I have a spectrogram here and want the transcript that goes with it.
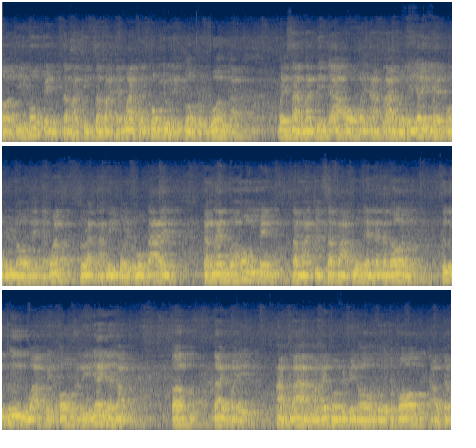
ตอนที่ผมเป็นสมาชิกสภาจังหวัดนั้นผมอยู่ในครัวผมร่วมครับ ไม่สามารถที่จะเอาไปหาปลาตัวย่อยๆไม่พอพี่น้องในจังหวัดสุราษฎร์ธานีบริโภคได้ ดังนั้นเมื่อผมเป็นสมาชิกสภาผู้แทนราษฎรซึ่งถือว่าเป็นองค์คดีใหญ่นะครับก็ได้ไป หาปลามาให้พ่อแม่พี่น้อง โดยเฉพาะชาวจัง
